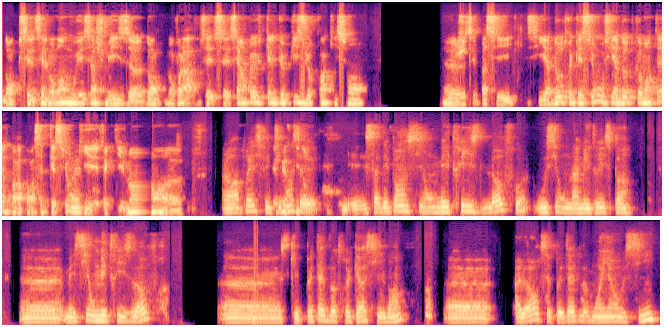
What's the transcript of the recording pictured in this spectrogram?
donc c'est le moment de mouiller sa chemise. Donc, donc voilà, c'est un peu quelques pistes, je crois, qui sont je ne sais pas s'il y a d'autres questions ou s'il y a d'autres commentaires par rapport à cette question qui est effectivement. Alors après, effectivement, ça dépend si on maîtrise l'offre ou si on ne la maîtrise pas. mais si on maîtrise l'offre, ce qui est peut-être votre cas, Sylvain, alors c'est peut-être le moyen aussi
